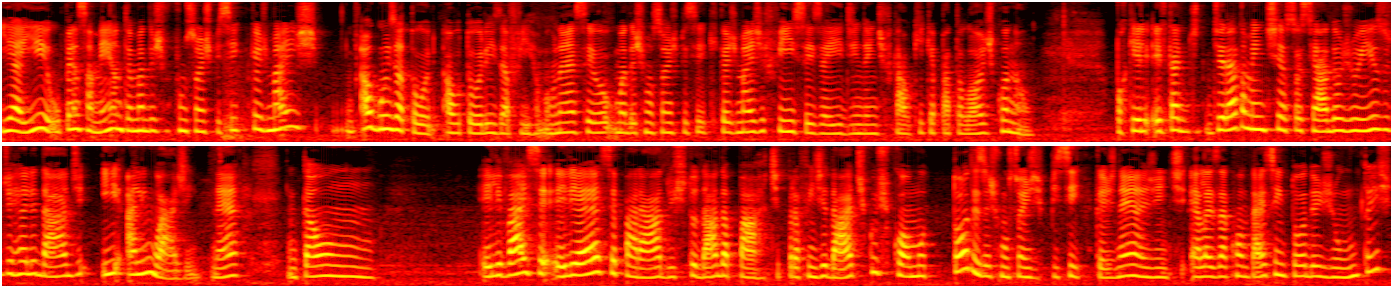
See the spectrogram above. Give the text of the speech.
E aí, o pensamento é uma das funções psíquicas mais. Alguns ator, autores afirmam, né? Ser uma das funções psíquicas mais difíceis aí de identificar o que é patológico ou não. Porque ele está diretamente associado ao juízo de realidade e à linguagem, né? Então, ele vai ser, ele é separado, estudado à parte para fins didáticos, como todas as funções psíquicas, né? A gente, elas acontecem todas juntas,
